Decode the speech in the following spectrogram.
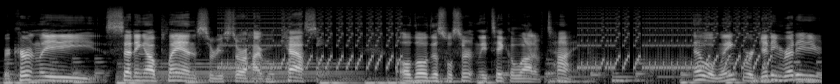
We're currently setting out plans to restore Hyrule Castle, although this will certainly take a lot of time. Hello, Link. We're getting ready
